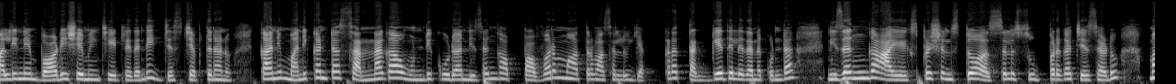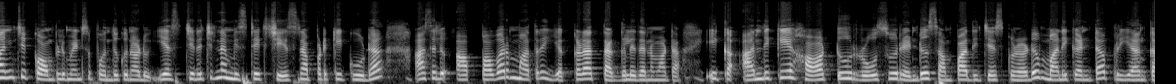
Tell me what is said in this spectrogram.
మళ్ళీ నేను బాడీ షేమింగ్ చేయట్లేదండి జస్ట్ చెప్తున్నాను. కానీ మణికంఠ సన్నగా ఉండి కూడా నిజంగా పవర్ మాత్రం అసలు ఎక్కడ తగ్గేది లేదనకుండా నిజంగా ఆ ఎక్స్ప్రెషన్స్తో అస్సలు సూపర్గా చేశాడు. మంచి కాంప్లిమెంట్స్ పొందుకున్నాడు. ఎస్ చిన్న చిన్న మిస్టేక్స్ చేసిన చేసినప్పటికీ కూడా అసలు ఆ పవర్ మాత్రం ఎక్కడా తగ్గలేదనమాట ఇక అందుకే హాట్ రోసు రెండు సంపాదించేసుకున్నాడు మణికంఠ ప్రియాంక.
